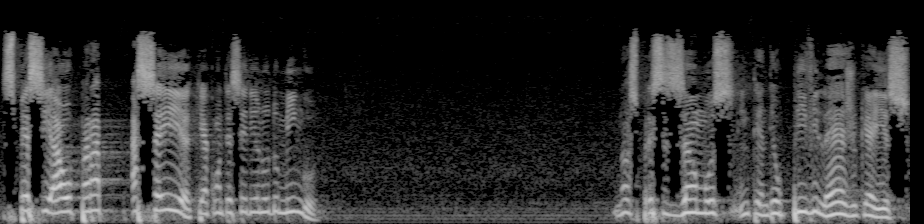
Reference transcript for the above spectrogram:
especial para a ceia que aconteceria no domingo. Nós precisamos entender o privilégio que é isso,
